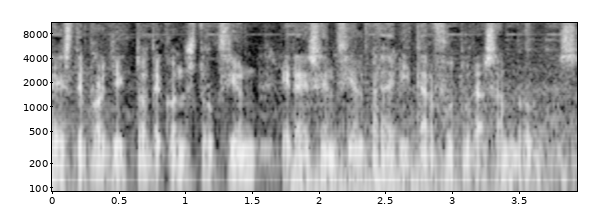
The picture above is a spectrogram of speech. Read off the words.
Este proyecto de construcción era esencial para evitar futuras hambrunas.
